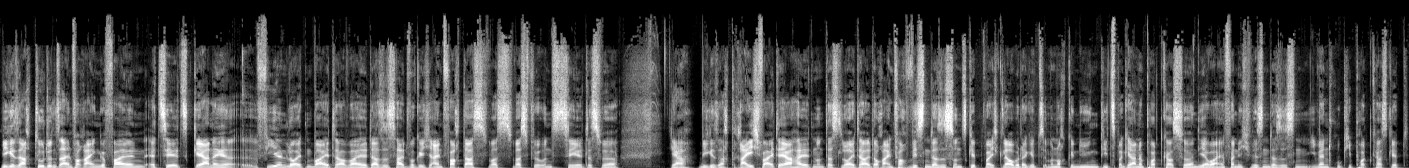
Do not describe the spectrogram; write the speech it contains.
wie gesagt, tut uns einfach einen Gefallen, erzählt's gerne äh, vielen Leuten weiter, weil das ist halt wirklich einfach das, was, was für uns zählt, dass wir ja, wie gesagt, Reichweite erhalten und dass Leute halt auch einfach wissen, dass es uns gibt, weil ich glaube, da gibt es immer noch genügend, die zwar gerne Podcasts hören, die aber einfach nicht wissen, dass es einen Event-Rookie-Podcast gibt.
